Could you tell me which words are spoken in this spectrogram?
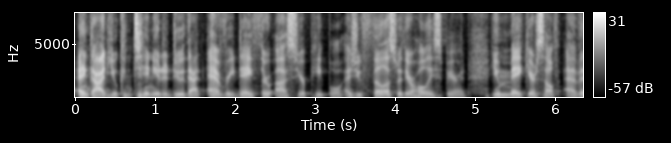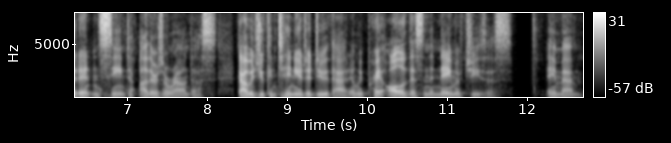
And God, you continue to do that every day through us, your people. As you fill us with your Holy Spirit, you make yourself evident and seen to others around us. God, would you continue to do that? And we pray all of this in the name of Jesus. Amen.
